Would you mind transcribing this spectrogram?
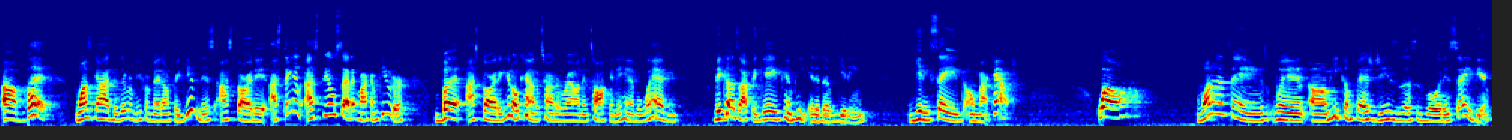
Uh, but once God delivered me from that unforgiveness, I started, I still, I still sat at my computer, but I started, you know, kind of turning around and talking to him or what have you. Because I forgave him, he ended up getting, getting saved on my couch. Well, one of the things when um, he confessed Jesus as his Lord and Savior,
